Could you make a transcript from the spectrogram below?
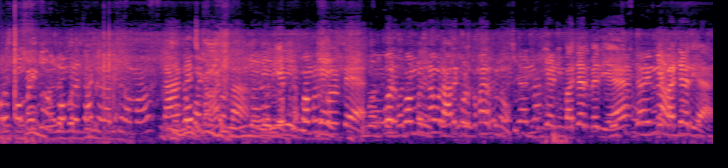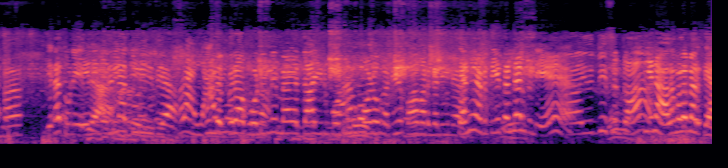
ஒரு பொம்பளைக்கு ஒரு பொம்பளை டாக்டர் அடிக்கலாமா நான் தான் சொல்லலாம். நீ எப்படி பொம்பளை சொல்லிட்ட? ஒரு பொம்பளைன்னா ஒரு அடக்க ஒடுக்கமா இருக்கணும். ஏன் நீ பஜார்? நீ பஜாரியா? என்ன துணி? என்ன துணி உள்ள பிறா போட்டுன்னு மேல ஜாக்கெட் போட்டு போடோ கட்டி பாவாடை கட்டின்னு தனியா கட்டி, தண்டா இருக்கண்டி. இது டீசெண்டா என்ன அலங்கோலமா இருக்க?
